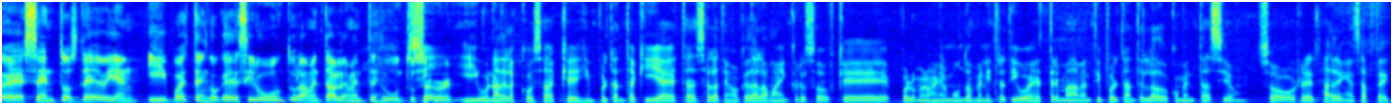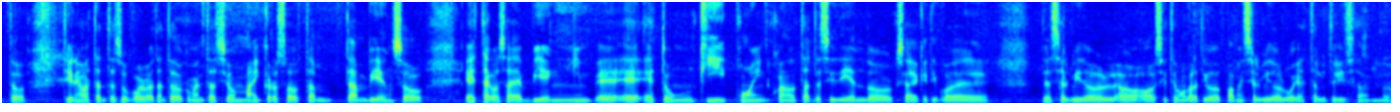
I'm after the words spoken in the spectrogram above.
eh, CentOS, Debian, y pues tengo que decir Ubuntu, lamentablemente es Ubuntu Sí, Server. Y una de las cosas que es importante aquí, a esta se la tengo que dar a Microsoft, que por lo menos en el mundo administrativo es extremadamente importante, es la documentación. So, Red Hat en ese aspecto tiene bastante support, bastante documentación, Microsoft tam- también. So, esta cosa es bien, eh, eh, esto es un key point cuando estás decidiendo, o sea, qué tipo de, de servidor o, o sistema operativo para mi servidor voy a estar utilizando.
